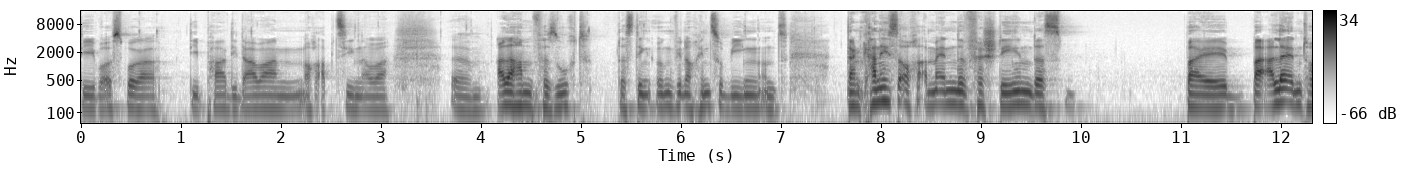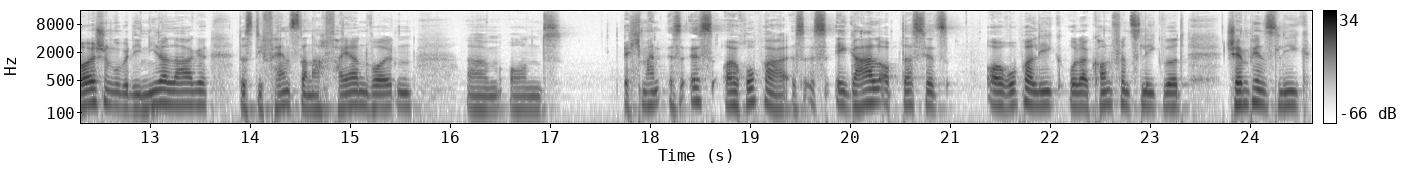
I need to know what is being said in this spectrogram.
die Wolfsburger, die paar, die da waren, noch abziehen, aber ähm, alle haben versucht, das Ding irgendwie noch hinzubiegen und dann kann ich es auch am Ende verstehen, dass bei, bei aller Enttäuschung über die Niederlage, dass die Fans danach feiern wollten. Ähm, und ich meine, es ist Europa. Es ist egal, ob das jetzt Europa League oder Conference League wird. Champions League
